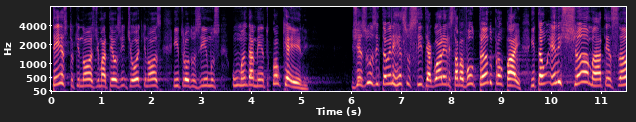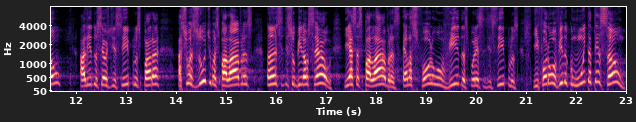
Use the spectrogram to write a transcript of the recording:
texto que nós, de Mateus 28, que nós introduzimos, um mandamento, qual que é ele? Jesus, então, ele ressuscita, e agora ele estava voltando para o Pai, então ele chama a atenção ali dos seus discípulos para as suas últimas palavras antes de subir ao céu. E essas palavras, elas foram ouvidas por esses discípulos e foram ouvidas com muita atenção.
